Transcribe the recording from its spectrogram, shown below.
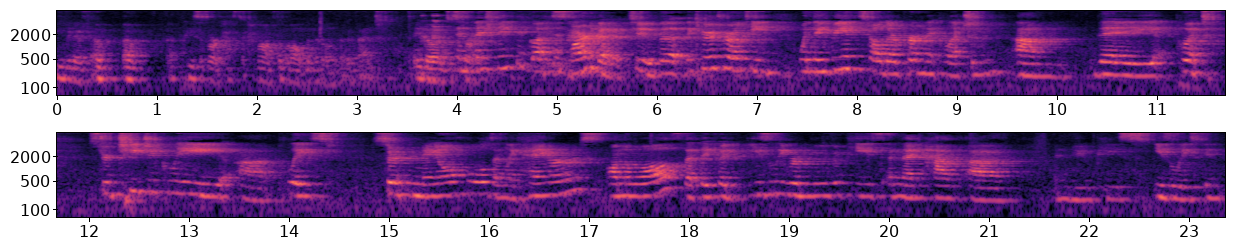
even if a, a a piece of work has to come off the wall in the middle of an event and go into And I storage. think they've gotten smart about it too. The, the curatorial team, when they reinstalled our permanent collection, um, they put strategically uh, placed certain nail holes and like hangers on the walls that they could easily remove a piece and then have uh, a new piece easily in,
